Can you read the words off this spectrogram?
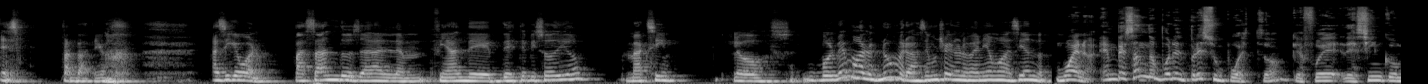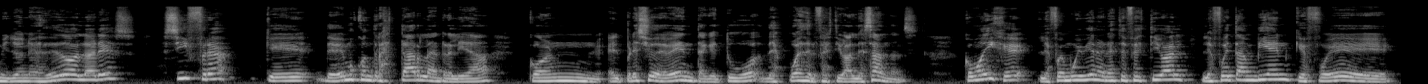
Es fantástico. Así que bueno, pasando ya al um, final de, de, este episodio, Maxi, los volvemos a los números, hace mucho que no los veníamos haciendo. Bueno, empezando por el presupuesto, que fue de 5 millones de dólares, cifra que debemos contrastarla en realidad con el precio de venta que tuvo después del Festival de Sundance. Como dije, le fue muy bien en este festival, le fue tan bien que fue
